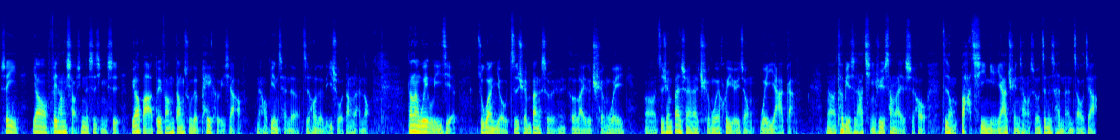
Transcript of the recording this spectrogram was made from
所以要非常小心的事情是，不要把对方当初的配合一下啊，然后变成了之后的理所当然哦。当然我也理解，主管有职权伴随而来的权威。呃，职权伴随来的权威会有一种威压感，那特别是他情绪上来的时候，这种霸气碾压全场的时候，真的是很难招架。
